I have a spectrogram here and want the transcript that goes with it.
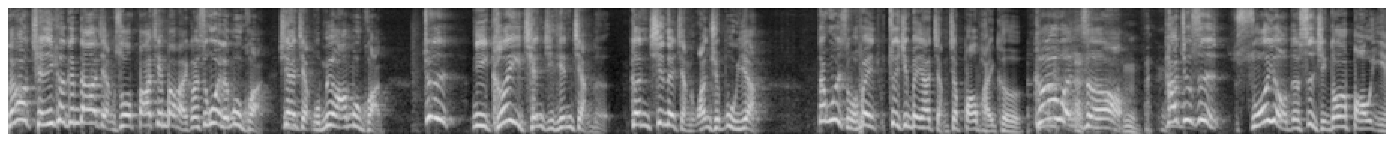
然后前一刻跟大家讲说八千八百块是为了募款，现在讲我没有要募款，就是你可以前几天讲的跟现在讲的完全不一样。但为什么会最近被人家讲叫包牌科？柯文哲哦，他就是所有的事情都要包赢，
